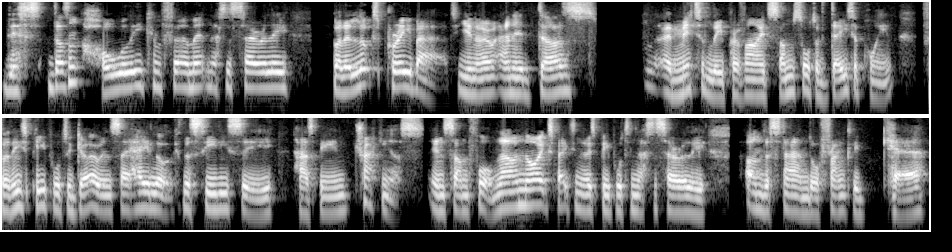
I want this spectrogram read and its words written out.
this doesn't wholly confirm it necessarily, but it looks pretty bad, you know, and it does admittedly provide some sort of data point for these people to go and say, hey, look, the CDC has been tracking us in some form. Now, I'm not expecting those people to necessarily understand or frankly care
